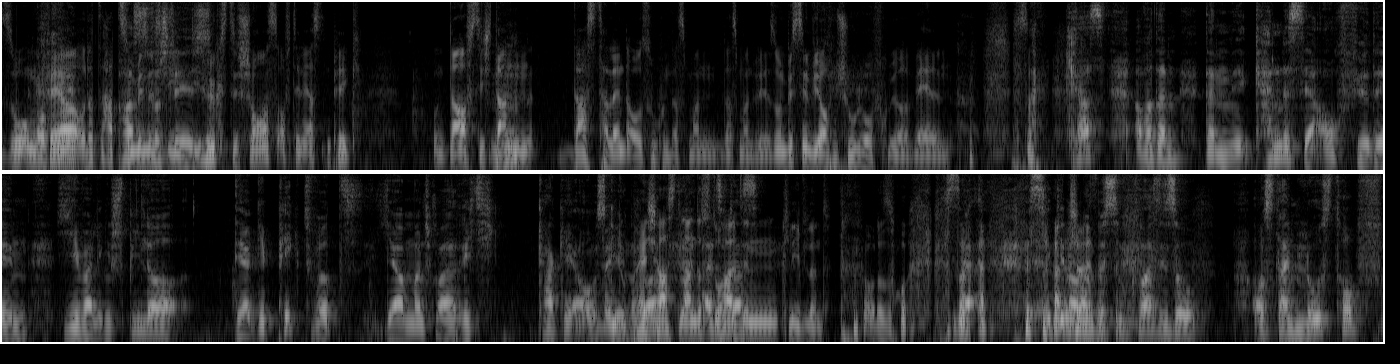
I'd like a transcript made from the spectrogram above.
So ungefähr. Okay. Oder hat Passt, zumindest die, die höchste Chance auf den ersten Pick und darf sich dann das Talent aussuchen, das man, das man will. So ein bisschen wie auf dem Schulhof früher wählen. Krass, aber dann, dann kann das ja auch für den jeweiligen Spieler, der gepickt wird, ja manchmal richtig kacke ausgehen. Wenn du Pech oder? hast, landest also du halt in Cleveland oder so. Ja, halt- genau, dann bist du quasi so aus deinem Lostopf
